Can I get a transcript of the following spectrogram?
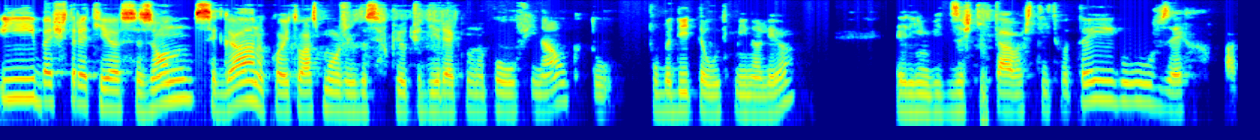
и беше третия сезон сега, на който аз можех да се включа директно на полуфинал, като победител от миналия. Един вид защитаващ титлата и го взех пак.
